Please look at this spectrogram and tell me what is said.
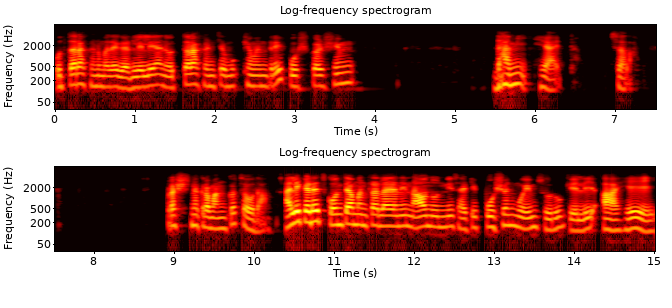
उत्तराखंडमध्ये घडलेली आहे आणि उत्तराखंडचे मुख्यमंत्री पुष्कर सिंग धामी हे आहेत. चला. प्रश्न क्रमांक चौदा. अलीकडेच कोणत्या मंत्रालयाने नाव नोंदणीसाठी पोषण मोहीम सुरू केली आहे?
